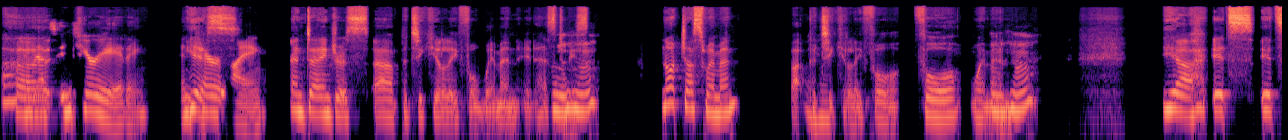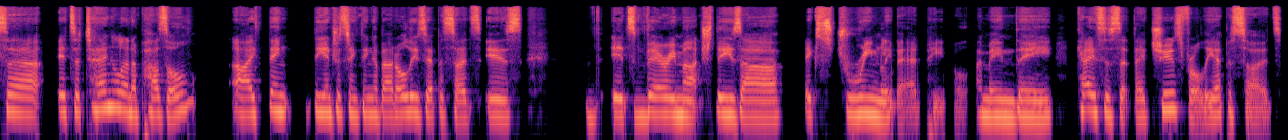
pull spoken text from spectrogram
Uh, And that's infuriating and yes. terrifying. and dangerous, uh, particularly for women. It has to be Mhm. not just women, but Mhm. particularly for for women. Mhm. Yeah, it's it's a it's a tangle and a puzzle. I think the interesting thing about all these episodes is it's very much these are extremely bad people. I mean, the cases that they choose for all the episodes,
